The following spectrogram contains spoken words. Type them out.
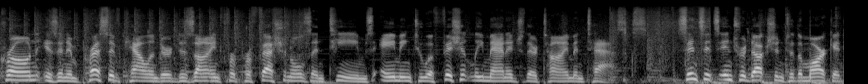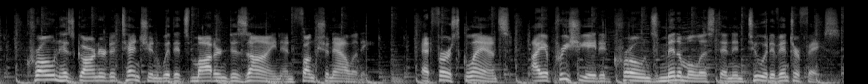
Cron is an impressive calendar designed for professionals and teams aiming to efficiently manage their time and tasks. Since its introduction to the market, Cron has garnered attention with its modern design and functionality. At first glance, I appreciated Cron's minimalist and intuitive interface.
